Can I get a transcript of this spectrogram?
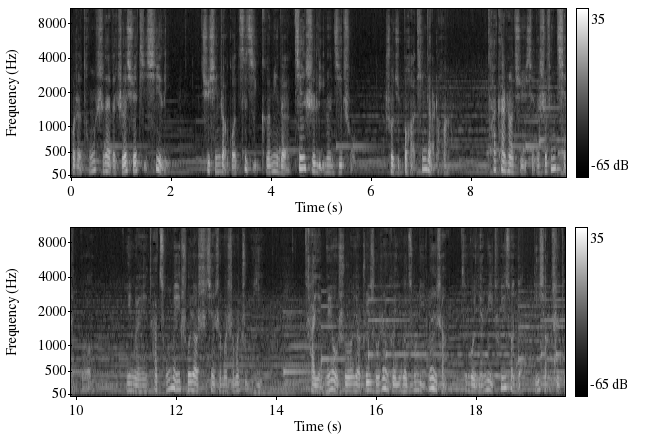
或者同时代的哲学体系里去寻找过自己革命的坚实理论基础。说句不好听点的话，他看上去写的十分浅薄，因为他从没说要实现什么什么主义，他也没有说要追求任何一个从理论上经过严密推算的理想制度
